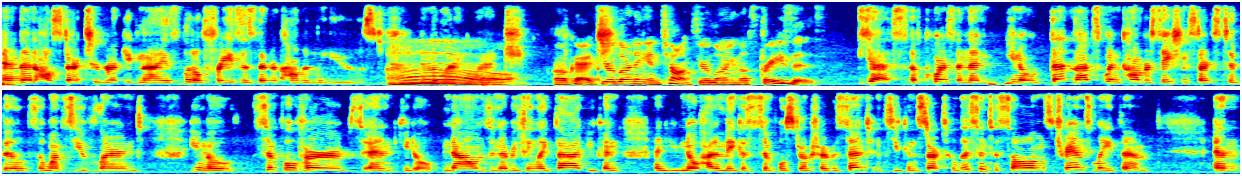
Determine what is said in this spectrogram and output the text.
and then I'll start to recognize little phrases that are commonly used in the language. Okay, so you're learning in chunks. You're learning those phrases. Yes, of course. And then, you know, then that's when conversation starts to build. So once you've learned, you know, simple verbs and, you know, nouns and everything like that, you can, and you know how to make a simple structure of a sentence, you can start to listen to songs, translate them, and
